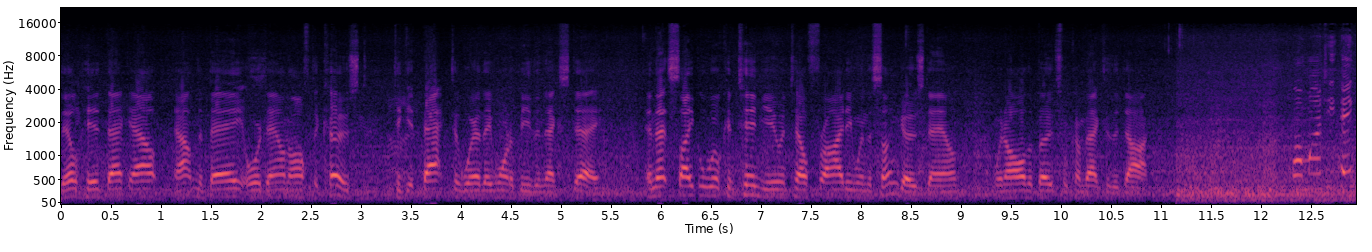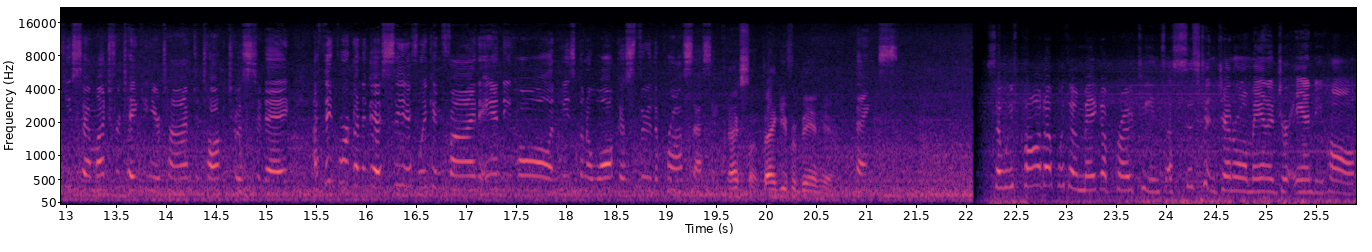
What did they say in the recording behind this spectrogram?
they'll head back out, out in the bay or down off the coast to get back to where they want to be the next day. And that cycle will continue until Friday when the sun goes down, when all the boats will come back to the dock. Well, Monty, thank you so much for taking your time to talk to us today. I think we're going to go see if we can find Andy Hall, and he's going to walk us through the processing. Excellent. Thank you for being here. Thanks. So we've called up with Omega Proteins Assistant General Manager Andy Hall.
